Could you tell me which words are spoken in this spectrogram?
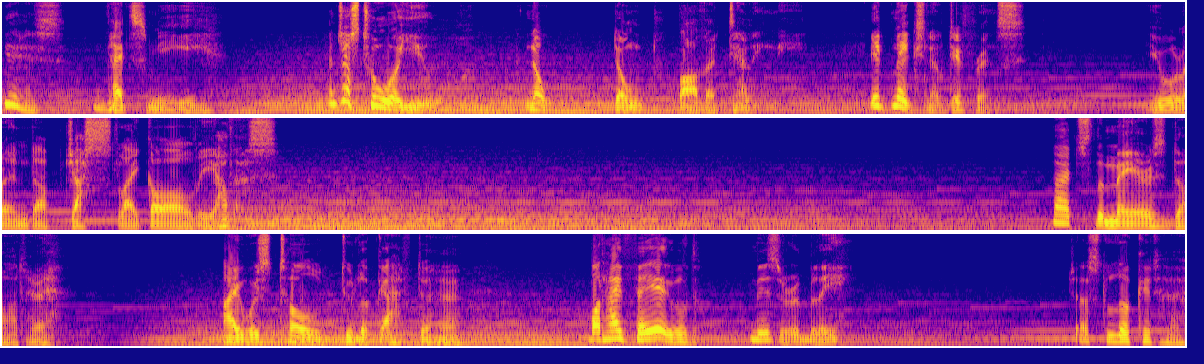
Yes, that's me. And just who are you? No, don't bother telling me. It makes no difference. You'll end up just like all the others. That's the mayor's daughter. I was told to look after her, but I failed miserably. Just look at her.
